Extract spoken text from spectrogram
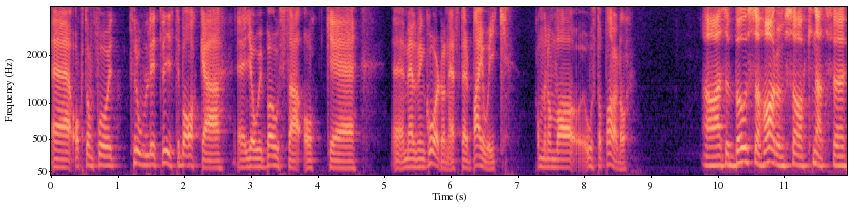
Eh, och de får troligtvis tillbaka Joey Bosa och Melvin Gordon efter bye week. Kommer de vara ostoppbara då? Ja, alltså Bosa har de saknat för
